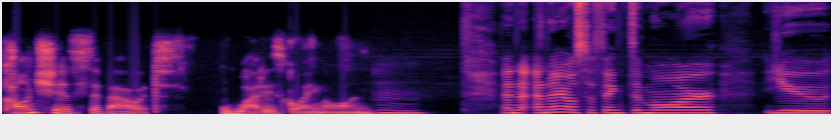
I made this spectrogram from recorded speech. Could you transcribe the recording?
conscious about what is going on. Mm. And and I also think the more you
